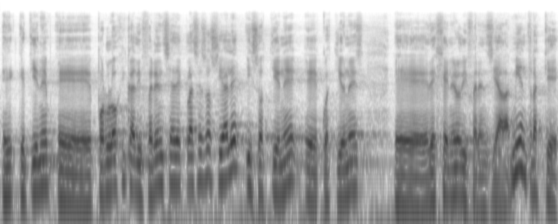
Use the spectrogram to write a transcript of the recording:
que tiene por lógica diferencias de clases sociales y sostiene cuestiones de género diferenciadas. Mientras que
